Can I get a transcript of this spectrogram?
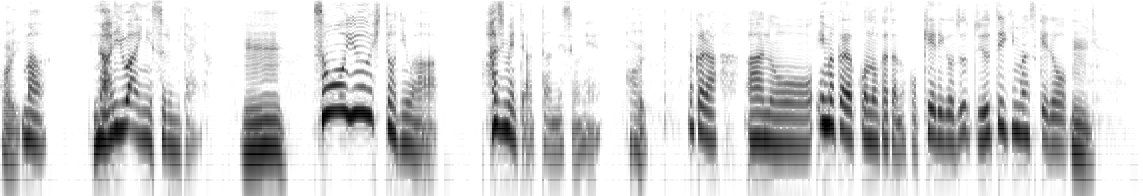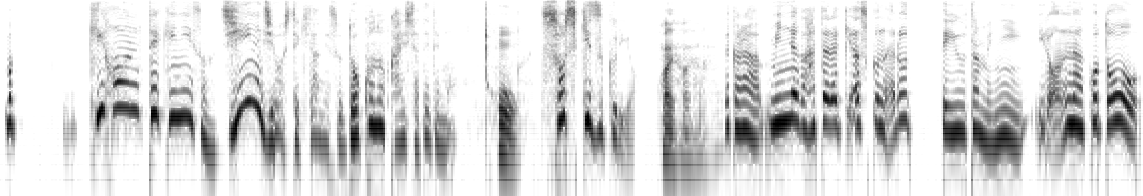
はい。まあなりわいにするみたいな。うん。そういう人には初めて会ったんですよね。はい。だからあの今からこの方のこう経歴をずっと言っていきますけどうん。基本的にその人事をしてきたんですよ。どこの会社ででも。組織づくりを。はいはいはい。だからみんなが働きやすくなるっていうためにいろんなことを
